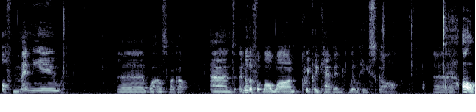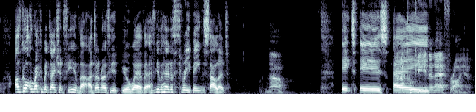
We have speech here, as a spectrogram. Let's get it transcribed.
Off Menu. Um, what else have I got? And another football one. Quickly, Kevin, will he score? Oh, I've got a recommendation for you, Matt. I don't know if you, you're aware of it. Have you ever heard of three bean salad? No. It is Can a I cook it in an air fryer?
